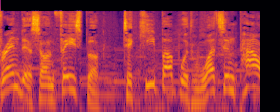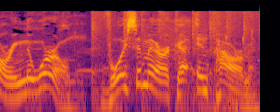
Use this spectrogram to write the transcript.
Friend us on Facebook to keep up with what's empowering the world. Voice America Empowerment.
